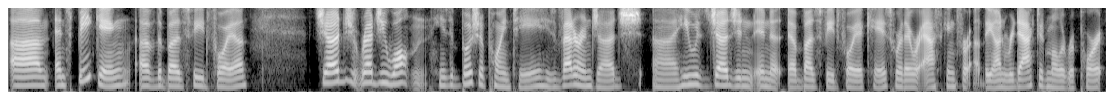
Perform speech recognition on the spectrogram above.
Um, and speaking of the BuzzFeed FOIA, Judge Reggie Walton, he's a Bush appointee. He's a veteran judge. Uh, he was judge in, in a, a BuzzFeed FOIA case where they were asking for the unredacted Mueller report.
